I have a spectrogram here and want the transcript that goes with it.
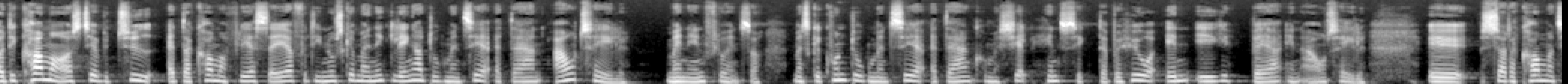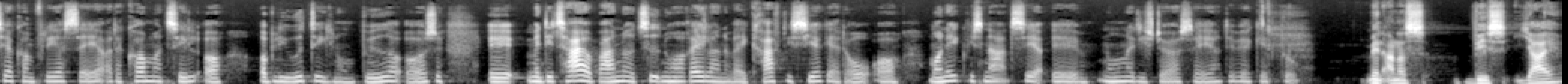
og det kommer også til at betyde, at der kommer flere sager, fordi nu skal man ikke længere dokumentere, at der er en aftale med en influencer. Man skal kun dokumentere, at der er en kommersiel hensigt. Der behøver end ikke være en aftale. Øh, så der kommer til at komme flere sager, og der kommer til at, at blive uddelt nogle bøder også. Øh, men det tager jo bare noget tid. Nu har reglerne været i kraft i cirka et år, og må ikke vi snart ser øh, nogle af de større sager. Det vil jeg gætte på. Men Anders, hvis jeg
